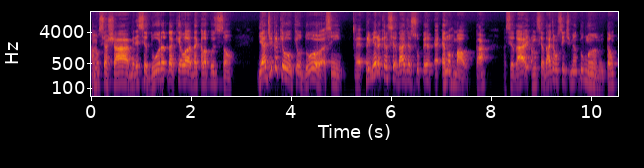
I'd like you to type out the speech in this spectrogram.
a não se achar merecedora daquela, daquela posição. E a dica que eu, que eu dou, assim, é, primeiro é que a ansiedade é super, é, é normal, tá? Ansiedade, ansiedade é um sentimento humano, então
